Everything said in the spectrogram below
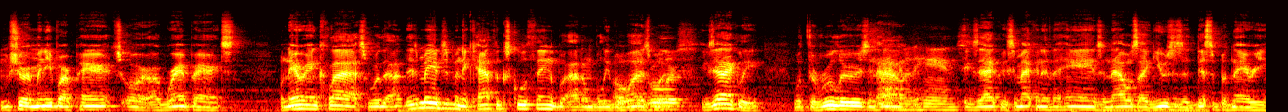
I'm sure many of our parents or our grandparents, when they were in class, were the, this may have just been a Catholic school thing, but I don't believe it Oh, the was. but- exactly with the rulers and Smacking how the hands. Exactly, smacking of the hands, and that was like used as a disciplinary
